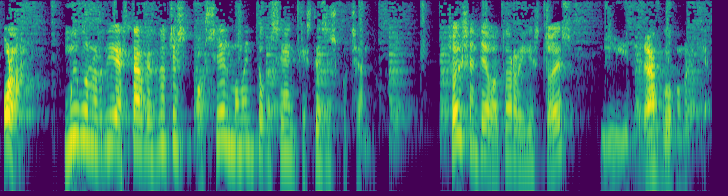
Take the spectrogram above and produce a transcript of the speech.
Hola, muy buenos días, tardes, noches o sea el momento que sea en que estés escuchando. Soy Santiago Torre y esto es Liderazgo Comercial.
